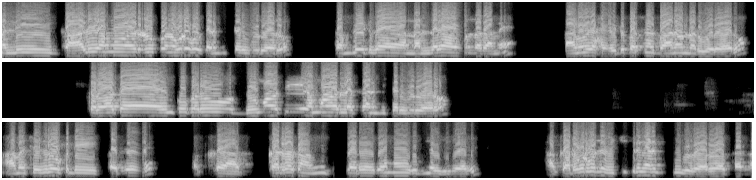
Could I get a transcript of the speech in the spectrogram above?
మళ్ళీ కాళీ అమ్మవారి రూపంలో కూడా ఒకరు కనిపించారు గురుగారు కంప్లీట్గా నల్లగా ఉన్నారు ఆమె. ఆమె హైట్ పర్సనల్ బాగానే ఉన్నారు గురుగారు తర్వాత ఇంకొకరు ధూమావతి అమ్మవారు లెక్క అనిపించారు గురుగారు ఆమె చేతిలో ఒకటి కర్ర కర్ర సం- కర్ర గురుగారు ఆ కర్ర కూడా కొంచెం విచిత్రంగా అనిపిస్తుంది గురుగారు ఆ కర్ర.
